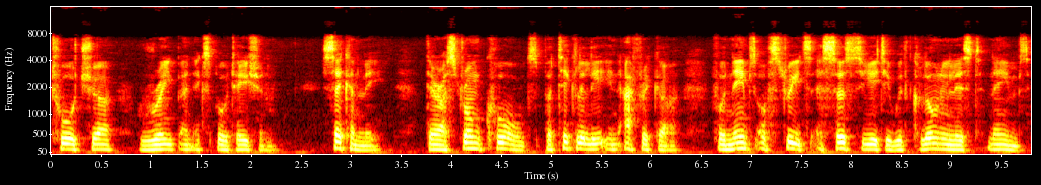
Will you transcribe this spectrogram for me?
torture, rape and exploitation. Secondly, there are strong calls, particularly in Africa, for names of streets associated with colonialist names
